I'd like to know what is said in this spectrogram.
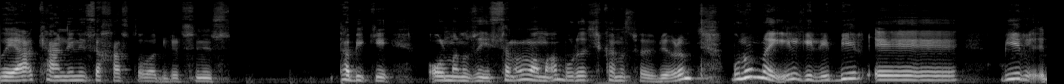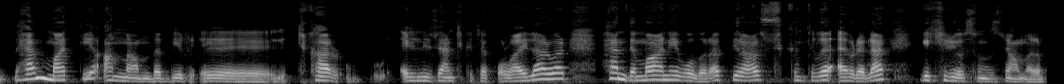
veya kendinize hasta olabilirsiniz. Tabii ki olmanızı istemem ama burada çıkanı söylüyorum. Bununla ilgili bir e, bir hem maddi anlamda bir e, çıkar elinizden çıkacak olaylar var hem de manevi olarak biraz sıkıntılı evreler geçiriyorsunuz canlarım.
